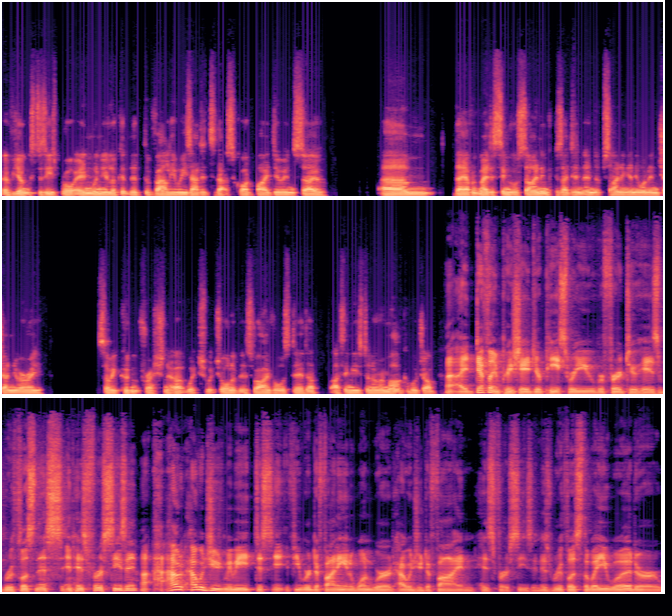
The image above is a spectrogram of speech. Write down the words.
of youngsters he's brought in, when you look at the, the value he's added to that squad by doing so, um, they haven't made a single signing because I didn't end up signing anyone in January, so he couldn't freshen it up, which which all of his rivals did. I, I think he's done a remarkable job. I definitely appreciate your piece where you referred to his ruthlessness in his first season. Uh, how how would you maybe just if you were defining in one word, how would you define his first season? Is ruthless the way you would, or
